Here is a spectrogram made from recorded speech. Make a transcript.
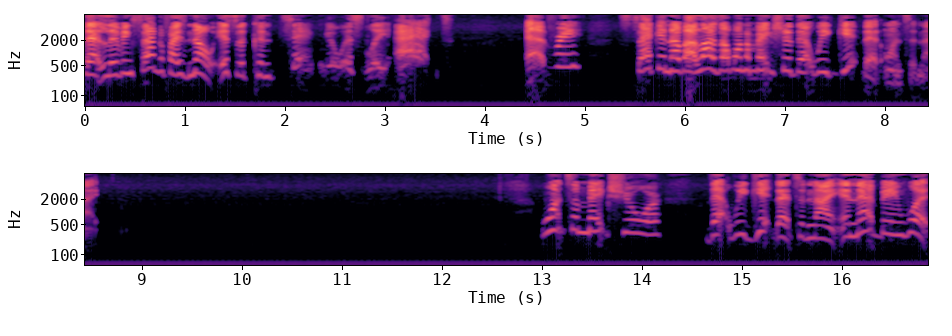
that living sacrifice. No, it's a continuously act. Every second of our lives. I want to make sure that we get that on tonight. Want to make sure that we get that tonight. And that being what?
